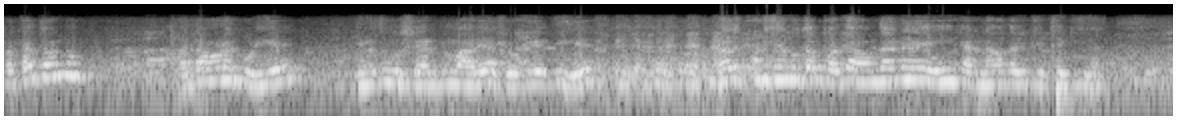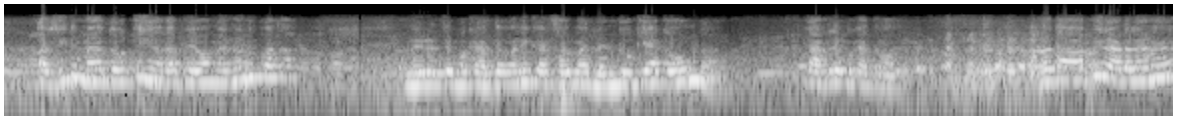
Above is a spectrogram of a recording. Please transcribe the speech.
ਪਤਾ ਤੁਹਾਨੂੰ? ਪਤਾ ਹੋਣਾ ਕੁੜੀਏ, ਜਿਵੇਂ ਤੂੰ ਸਿਰ ਤੇ ਮਾਰਿਆ, ਛੋਟੀ ਧੀ ਹੈ ਨਾਲ ਕੁੜੀਆਂ ਨੂੰ ਤਾਂ ਪਤਾ ਹੁੰਦਾ ਨੇ ਇਹੀ ਕਰਨਾ ਹੁੰਦਾ ਵੀ ਕਿੱਥੇ ਕੀ ਹੈ ਅਸੀਂ ਨਹੀਂ ਮੈਂ ਦੋ ਧੀਆਂ ਦਾ ਪਿਓ, ਮੈਨੂੰ ਨਹੀਂ ਪਤਾ। ਮੇਰੇ ਤੇ ਮੁਕੱਦਮਾ ਨਹੀਂ ਕਰ ਸਕਦਾ, ਮੈਂ ਲੰਡੂ ਕਿਆ ਕਹੂੰਗਾ? ਕਰ ਲੈ ਮੁਕੱਦਮਾ। ਮੈਂ ਤਾਂ ਆਪ ਹੀ ਲੜ ਲੈਣਾ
